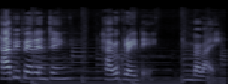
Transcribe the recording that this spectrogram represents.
happy parenting. Have a great day. Bye bye.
